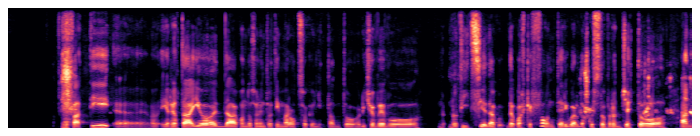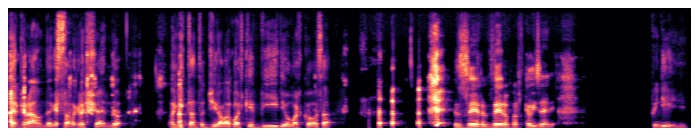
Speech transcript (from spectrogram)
Infatti, eh, in realtà io da quando sono entrato in Marozzo che ogni tanto ricevevo notizie da, da qualche fonte riguardo a questo progetto underground che stava crescendo. Ogni tanto girava qualche video, qualcosa. è vero, è vero, porca miseria. Quindi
